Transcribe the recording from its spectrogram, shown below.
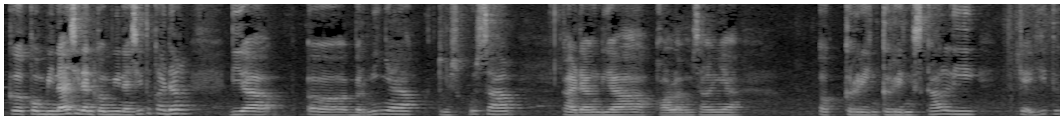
ke kombinasi dan kombinasi itu kadang dia eh, berminyak, terus kusam. Kadang dia kalau misalnya kering-kering sekali, kayak gitu.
